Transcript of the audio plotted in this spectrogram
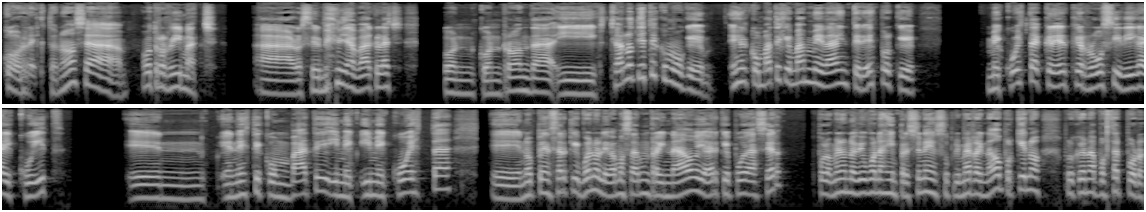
correcto, ¿no? O sea, otro rematch a WrestleMania Backlash con, con Ronda y Charlotte. Este como que es el combate que más me da interés porque me cuesta creer que Rousey diga I quit en, en este combate y me, y me cuesta eh, no pensar que, bueno, le vamos a dar un reinado y a ver qué puede hacer. Por lo menos nos dio buenas impresiones en su primer reinado. ¿Por qué no, por qué no apostar por,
